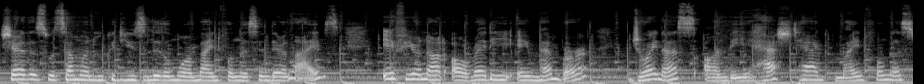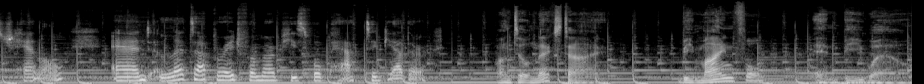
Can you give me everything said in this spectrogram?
Share this with someone who could use a little more mindfulness in their lives. If you're not already a member, join us on the hashtag mindfulness channel and let's operate from our peaceful path together. Until next time, be mindful and be well.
